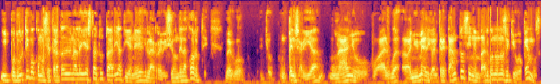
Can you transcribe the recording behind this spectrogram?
Y por último, como se trata de una ley estatutaria, tiene la revisión de la Corte. Luego, yo pensaría un año o algo, año y medio. Entre tanto, sin embargo, no nos equivoquemos,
